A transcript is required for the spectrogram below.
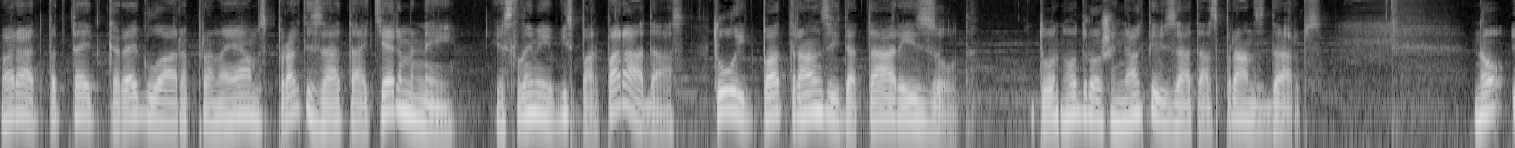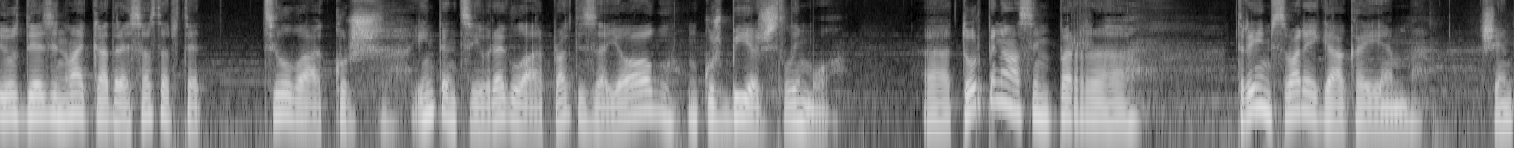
Varētu pat teikt, ka regulāra pranajāmas praktizētāja ķermenī, ja slimība vispār parādās, tūlīt pat tranzītā tā arī izzūd. To nodrošina aktivizētās prānas darbs. Nu, jūs diezin vai kādreiz sastapsiet cilvēku, kurš intensīvi, regulāri praktizē jogu un kurš bieži slimo. Turpināsim par trim svarīgākajiem šiem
